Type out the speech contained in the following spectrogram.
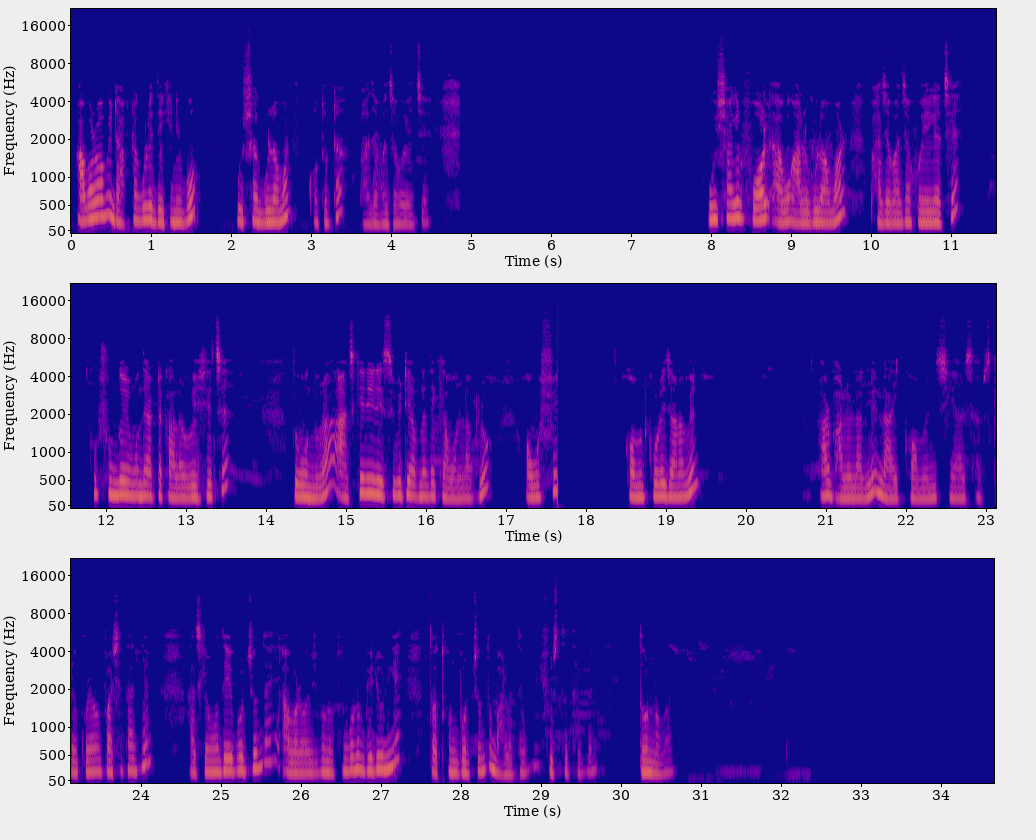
আবারও আমি ঢাকনাগুলো দেখে নেব। পুঁই শাকগুলো আমার কতটা ভাজা ভাজা হয়েছে। পুঁই শাকের ফল এবং আলুগুলো আমার ভাজা ভাজা হয়ে গেছে। খুব সুন্দর এর মধ্যে একটা কালারও এসেছে। তো বন্ধুরা, আজকের এই রেসিপিটি আপনাদের কেমন লাগল? অবশ্যই কমেন্ট করে জানাবেন। আর ভালো লাগলে লাইক কমেন্ট শেয়ার সাবস্ক্রাইব করে আমার পাশে থাকবেন। আজকের মধ্যে এই পর্যন্তই। আবার আসব নতুন কোনো ভিডিও নিয়ে। ততক্ষণ পর্যন্ত ভালো থাকবেন, সুস্থ থাকবেন। ধন্যবাদ।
